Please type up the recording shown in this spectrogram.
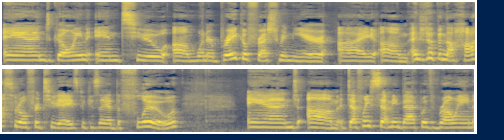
And going into um, winter break of freshman year, I um, ended up in the hospital for two days because I had the flu and um, definitely set me back with rowing.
